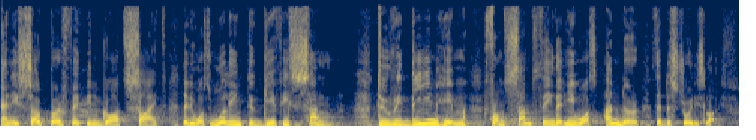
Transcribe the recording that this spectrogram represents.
and is so perfect in God's sight that he was willing to give his son to redeem him from something that he was under that destroyed his life.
